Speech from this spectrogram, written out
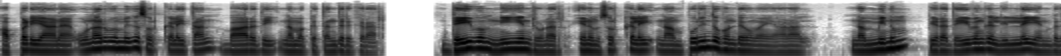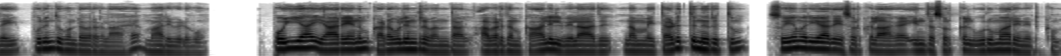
அப்படியான உணர்வுமிகு சொற்களைத்தான் பாரதி நமக்கு தந்திருக்கிறார். தெய்வம் நீ என்றுணர் எனும் சொற்களை நாம் புரிந்து கொண்டோமேயானால் நம்மினும் பிற தெய்வங்கள் இல்லை என்பதை புரிந்து கொண்டவர்களாக மாறிவிடுவோம். பொய்யாய் யாரேனும் கடவுளென்று வந்தால் அவர்தம் காலில் விழாது நம்மை தடுத்து நிறுத்தும் சுயமரியாதை சொற்களாக இந்த சொற்கள் உருமாறி நிற்கும்.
